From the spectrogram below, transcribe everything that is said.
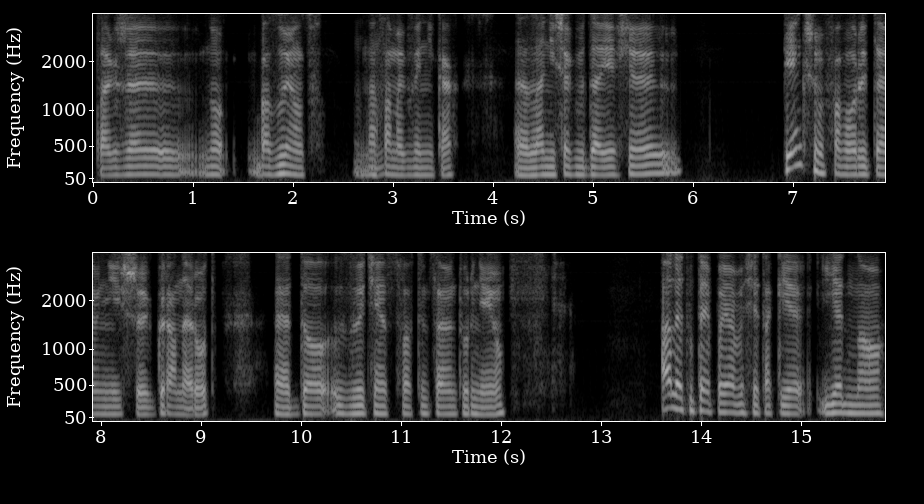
także no, bazując mhm. na samych wynikach, e, Laniszek wydaje się większym faworytem niż Granerud e, do zwycięstwa w tym całym turnieju. Ale tutaj pojawia się takie jedno,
